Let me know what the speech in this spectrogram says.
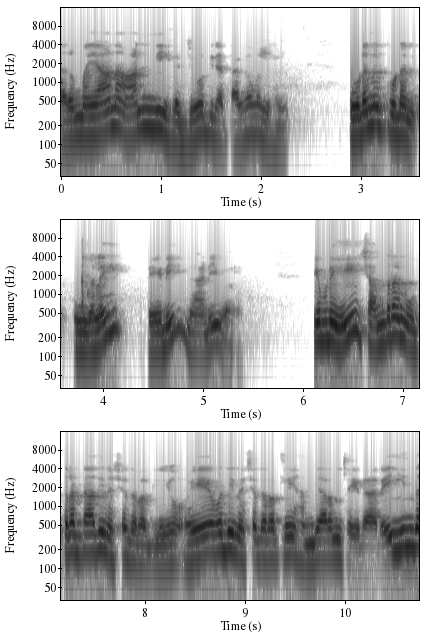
அருமையான ஆன்மீக ஜோதிட தகவல்கள் உடனுக்குடன் உங்களை தேடி நாடி வரும். இப்படி சந்திரன் உத்திரட்டாதி நட்சத்திரத்திலையும் ரேவதி நட்சத்திரத்திலையும் சஞ்சாரம் செய்கிறாரு இந்த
